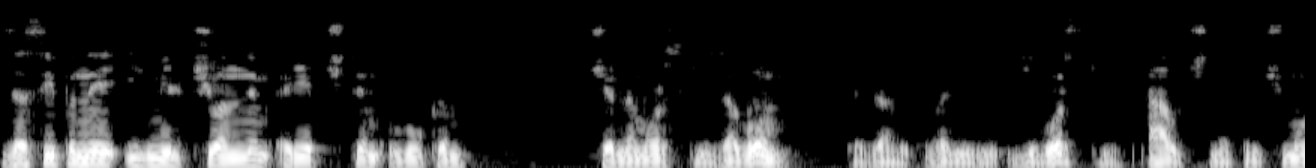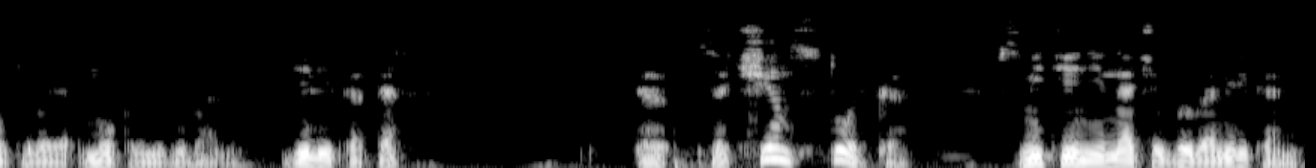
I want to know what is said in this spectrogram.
засыпанная измельченным репчатым луком. Черноморский залом, сказал Валерий Еворский, алчно причмокивая мокрыми губами. Деликатес. Да зачем столько? В смятении начал было американец.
